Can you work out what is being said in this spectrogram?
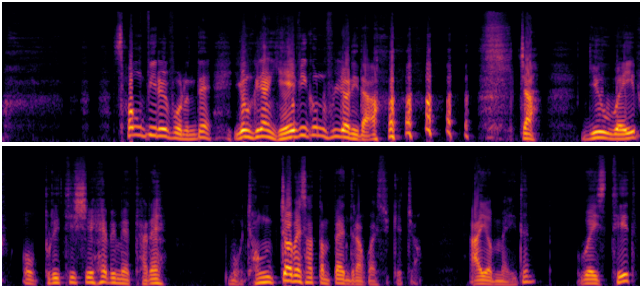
성비를 보는데 이건 그냥 예비군 훈련이다. 자, New Wave of British Heavy Metal의 뭐 정점에 섰던 밴드라고 할 수 있겠죠. Iron Maiden, Wasted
